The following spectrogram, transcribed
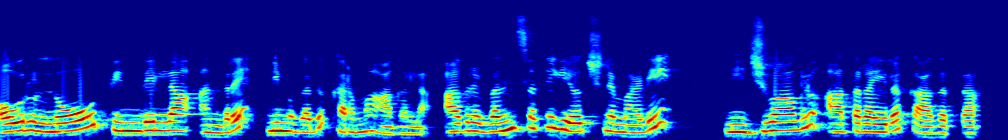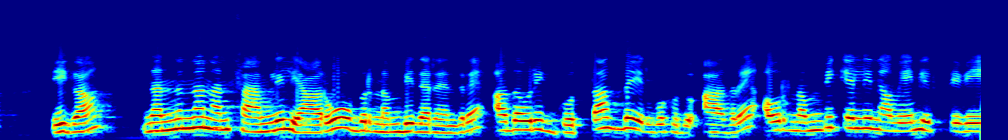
ಅವರು ನೋವು ತಿಂದಿಲ್ಲ ಅಂದ್ರೆ ನಿಮಗದು ಕರ್ಮ ಆಗಲ್ಲ. ಆದ್ರೆ ಒಂದ್ಸತಿ ಯೋಚನೆ ಮಾಡಿ ನಿಜವಾಗ್ಲೂ ಆ ತರ ಇರಕ್ ಆಗತ್ತಾ ಈಗ ನನ್ನನ್ನ ನನ್ನ ಫ್ಯಾಮಿಲಿಲಿ ಯಾರೋ ಒಬ್ರು ನಂಬಿದ್ದಾರೆ ಅಂದ್ರೆ ಅದು ಅವ್ರಿಗೆ ಗೊತ್ತಾಗದೆ ಇರಬಹುದು. ಆದ್ರೆ ಅವ್ರ ನಂಬಿಕೆಯಲ್ಲಿ ನಾವೇನಿರ್ತೀವಿ?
